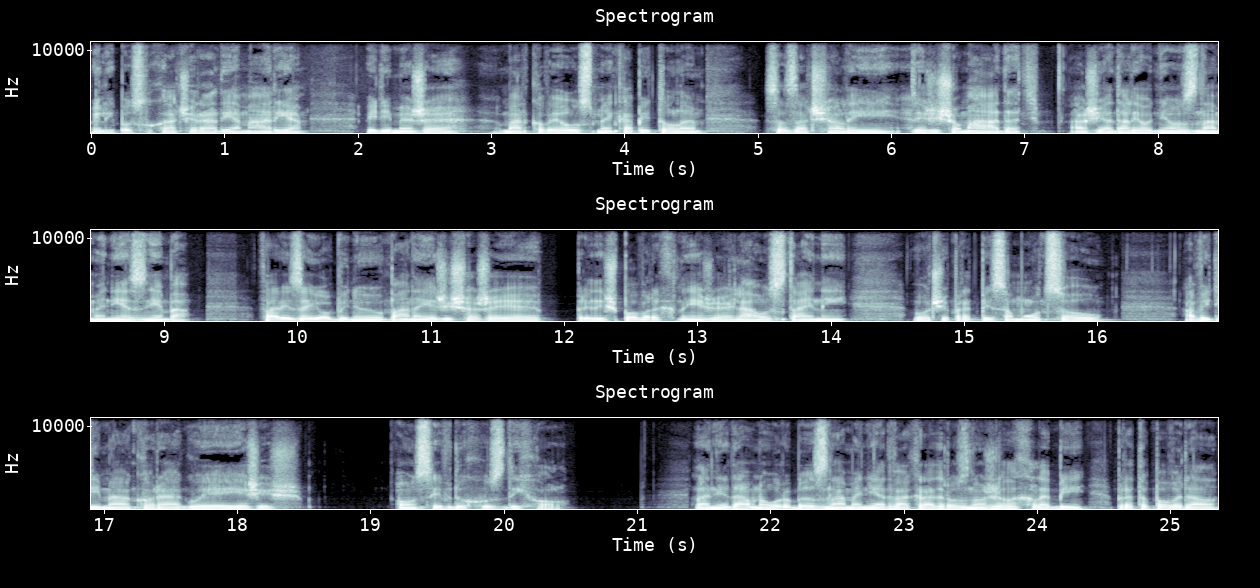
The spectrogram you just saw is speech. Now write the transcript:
Milí poslucháči Rádia Mária, vidíme, že v Markovej 8. kapitole sa začali s Ježišom hádať a žiadali od neho znamenie z neba. Farizei obvinujú pána Ježiša, že je príliš povrchný, že je ľahostajný voči predpisom otcov a vidíme, ako reaguje Ježiš. On si v duchu zdychol. Len nedávno urobil znamenia, dvakrát roznožil chleby, preto povedal,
